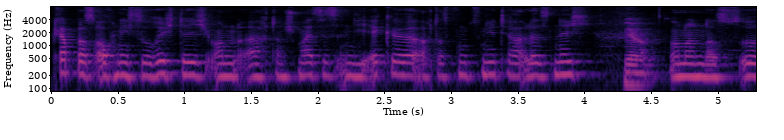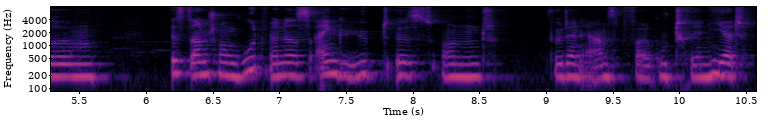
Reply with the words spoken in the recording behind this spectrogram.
klappt das auch nicht so richtig und ach, dann schmeißt es in die Ecke, ach, das funktioniert ja alles nicht. Ja. Sondern das ähm, ist dann schon gut, wenn es eingeübt ist und für den Ernstfall gut trainiert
